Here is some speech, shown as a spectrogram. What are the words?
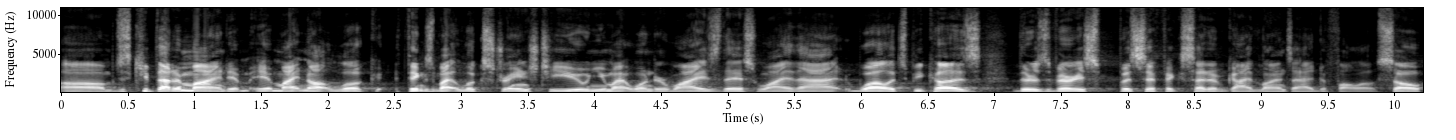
um, just keep that in mind. It, it might not look, things might look strange to you and you might wonder, why is this, why that? Well, it's because there's a very specific set of guidelines I had to follow. So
